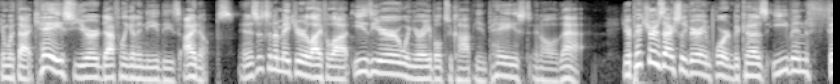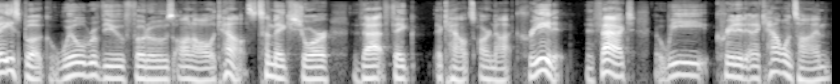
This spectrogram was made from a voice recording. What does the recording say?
And with that case, you're definitely going to need these items. And it's just going to make your life a lot easier when you're able to copy and paste and all of that. Your picture is actually very important because even Facebook will review photos on all accounts to make sure that fake accounts are not created. In fact, we created an account one time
